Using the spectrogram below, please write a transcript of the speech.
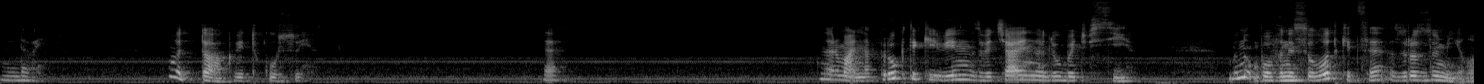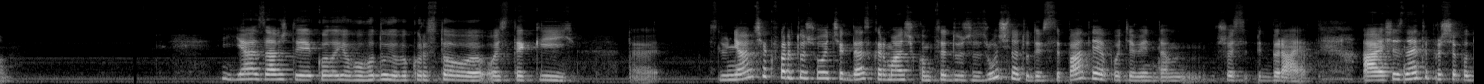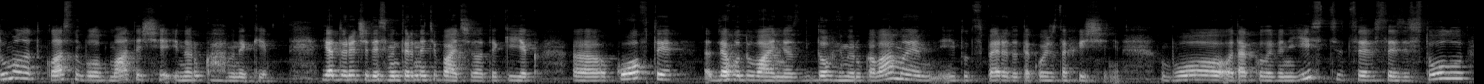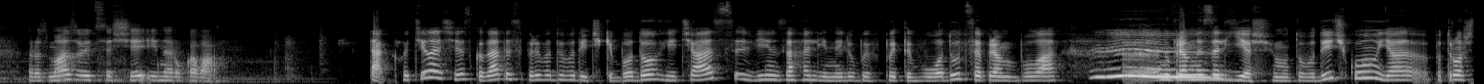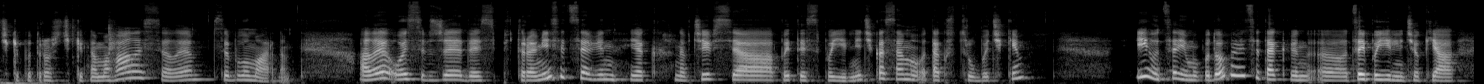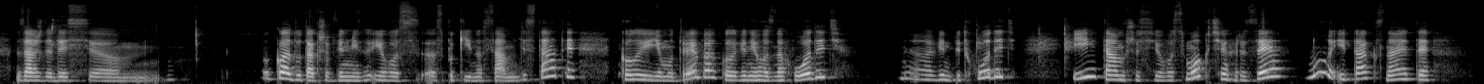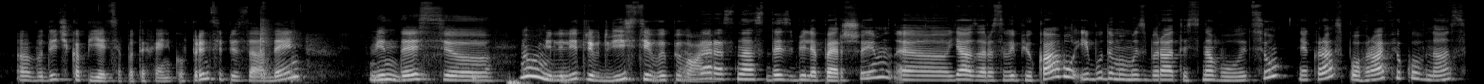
Ну, давай. От так відкусуй. Да. Нормально. Фруктики він, звичайно, любить всі. Ну, бо вони солодкі, це зрозуміло. Я завжди, коли його годую, використовую ось такий е, слюнявчик, фартушочок да, з кармашком. Це дуже зручно, туди всипати, а потім він там щось підбирає. А ще знаєте, про що подумала? То класно було б мати ще і нарукавники. Я, до речі, десь в інтернеті бачила такі, як кофти для годування з довгими рукавами, і тут спереду також захищені. Бо отак, коли він їсть, це все зі столу розмазується ще і на рукава. Так, хотіла ще сказати з приводу водички, бо довгий час він взагалі не любив пити воду. Це прям була, е, ну прям не зальєш йому ту водичку. Я потрошечки-потрошечки намагалася, але це було марно. Але ось вже десь півтора місяця він як навчився пити з поїльничка, саме отак з трубочки. І оце йому подобається. Так він, е, Цей поїльничок я завжди десь ем, кладу так, щоб він міг його спокійно сам дістати. Коли йому треба, коли він його знаходить, е, він підходить і там щось його смокче, гризе. Ну і так, знаєте, е, водичка п'ється потихеньку. В принципі, за день він десь е, ну, мілілітрів 200 випиває. Зараз нас десь біля першої. Е, Я зараз вип'ю каву і будемо ми збиратись на вулицю. Якраз по графіку в нас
